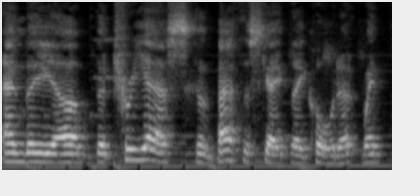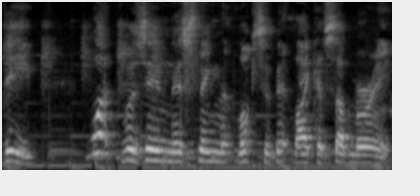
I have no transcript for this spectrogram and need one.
and the, uh, the Trieste, the bathyscaphe they called it, went deep, what was in this thing that looks a bit like a submarine?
